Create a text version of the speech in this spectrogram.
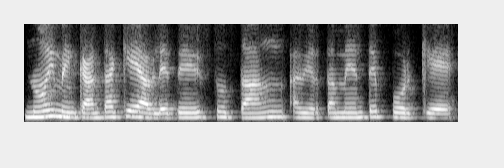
No, y me encanta que hables de esto tan abiertamente porque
